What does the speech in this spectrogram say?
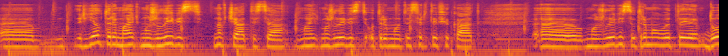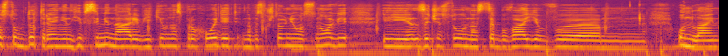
Е, Ріелтори мають можливість навчатися, мають можливість отримувати сертифікат, е, можливість отримувати доступ до тренінгів, семінарів, які у нас проходять на безкоштовній основі. І зачасту у нас це буває в онлайн.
